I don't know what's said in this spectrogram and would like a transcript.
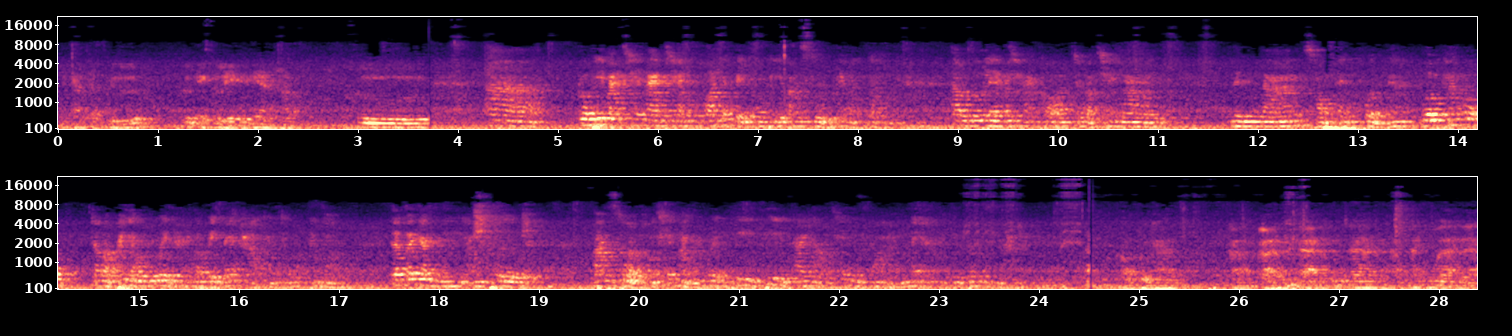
ในการจัดซื้อเครื่องเอ็กซเรย์เนี่ยครับคือโรงพยาบาลเชียงรายประชานุเคราะห์จะเป็นโรงพยาบาลศูนย์ขนาดใหญ่เราดูแลประชากรจังหวัดเชียง หนึ่งล้านสองแสนคนนะรวมทั้งจังหวัดพะเยาด้วยนะเราเป็นแม่ข่าวของจังหวัดพะเยาแล้วก็ยังมีอำเภอบางส่วนของเชียงใหม่ด้วยที่ที่ใกล้เราเช่นฝางแม่อยู่ด้วยนะคะขอบคุณครับอ่าอ่าการทุกท่านนะครับท่านผู้ว่าและ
